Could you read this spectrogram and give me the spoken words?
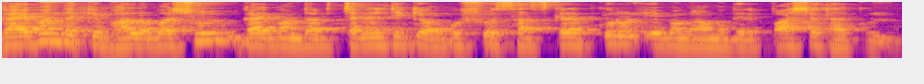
গাইবান্ধাকে ভালোবাসুন। গাইবান্ধার চ্যানেলটিকে অবশ্যই সাবস্ক্রাইব করুন এবং আমাদের পাশে থাকুন।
